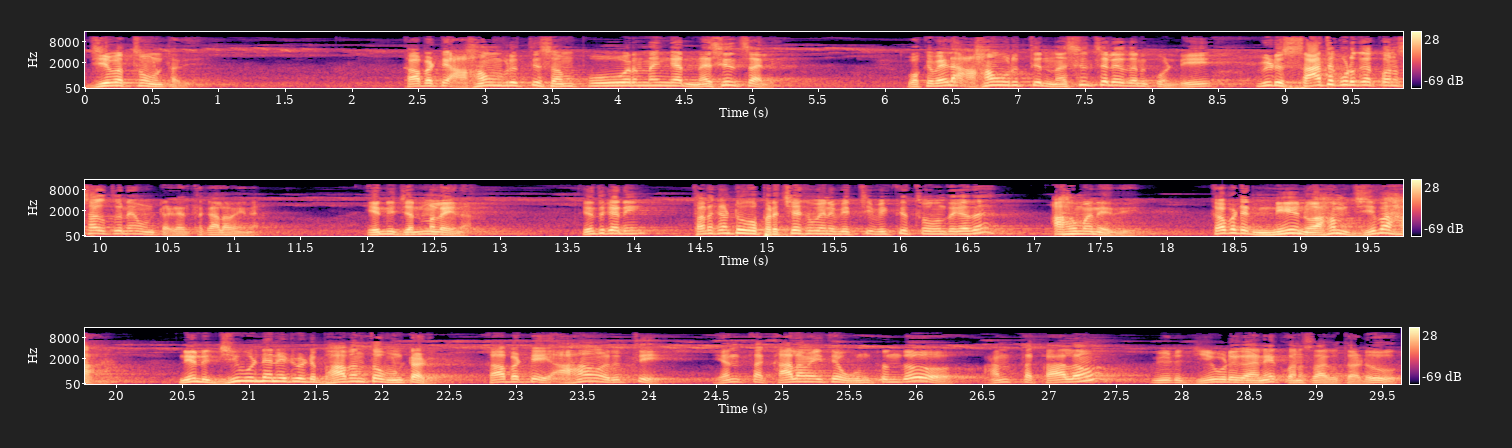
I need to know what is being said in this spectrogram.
జీవత్వం ఉంటుంది. కాబట్టి అహం వృత్తి సంపూర్ణంగా నశించాలి. ఒకవేళ అహం వృత్తి నశించలేదనుకోండి వీడు సాతకుడుగా కొనసాగుతూనే ఉంటాడు ఎంతకాలమైనా. ఎన్ని జన్మలైనా. ఎందుకని? తనకంటూ ఒక ప్రత్యేకమైన వ్యక్తి వ్యక్తిత్వం ఉంది కదా అహం అనేది. కాబట్టి నేను అహం జీవ నేను జీవుడి అనేటువంటి భావంతో ఉంటాడు. కాబట్టి అహం వృత్తి ఎంత కాలమైతే ఉంటుందో అంతకాలం వీడు జీవుడుగానే కొనసాగుతాడు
